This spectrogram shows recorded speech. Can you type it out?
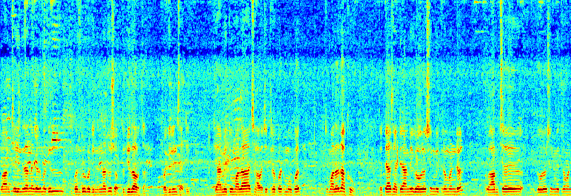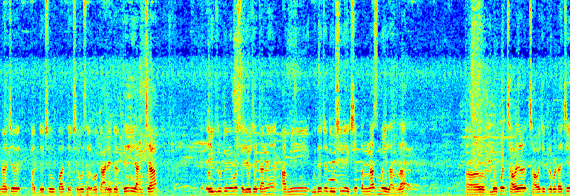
व आमच्या इंदिरानगरमधील बंधू भगिनींना जो शब्द दिला होता भगिनींसाठी की आम्ही तुम्हाला छावा चित्रपट मोफत तुम्हाला दाखवू. तर त्यासाठी आम्ही गौरक्षण मित्रमंडळ व आमच्या गौरक्षण मित्रमंडळाचे अध्यक्ष उपाध्यक्ष व सर्व कार्यकर्ते यांच्या एकजुटीने व संयोजकाने आम्ही उद्याच्या दिवशी एकशे पन्नास महिलांना मोफत छावा छावा चित्रपटाचे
